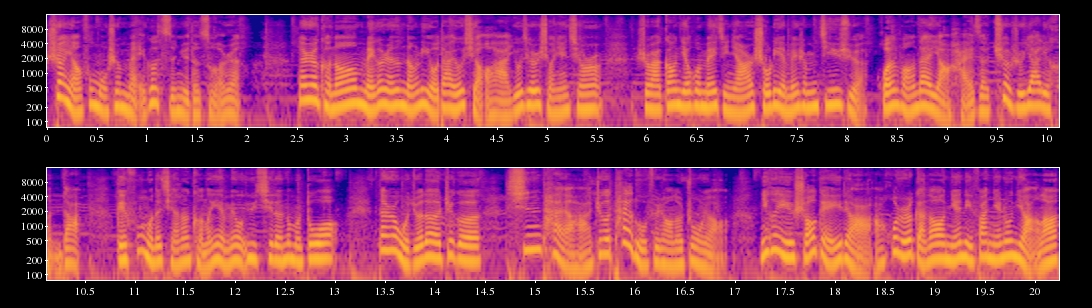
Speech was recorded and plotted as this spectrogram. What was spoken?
赡养父母是每个子女的责任。但是可能每个人的能力有大有小哈，尤其是小年轻，是吧？刚结婚没几年，手里也没什么积蓄，还房贷养孩子，确实压力很大。给父母的钱呢，可能也没有预期的那么多。但是我觉得这个心态啊，这个态度非常的重要。你可以少给一点啊，或者是赶到年底发年终奖了，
